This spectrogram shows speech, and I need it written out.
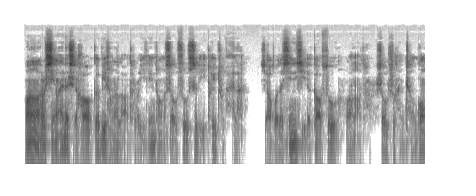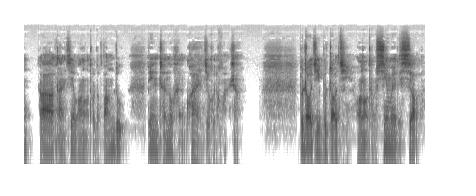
王老头醒来的时候，隔壁床的老头已经从手术室里推出来了。小伙子欣喜地告诉王老头，手术很成功。他感谢王老头的帮助，并承诺很快就会还上。不着急，不着急。王老头欣慰地笑了，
